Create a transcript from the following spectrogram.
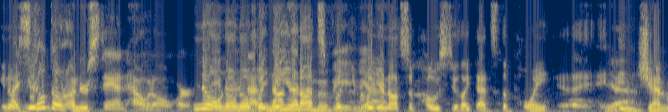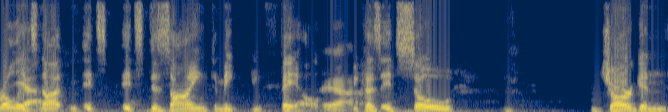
you know I still don't understand how it all works. no, no, either. no. That- But, but you're not. movie- but, but you're not supposed to. Like that's the point. Uh, Yeah. In general, it's not. It's it's designed to make you fail Yeah. because it's so jargon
